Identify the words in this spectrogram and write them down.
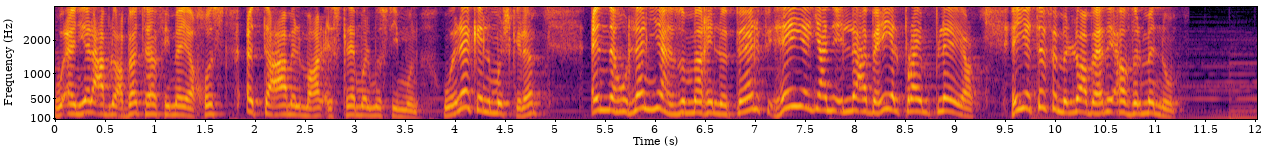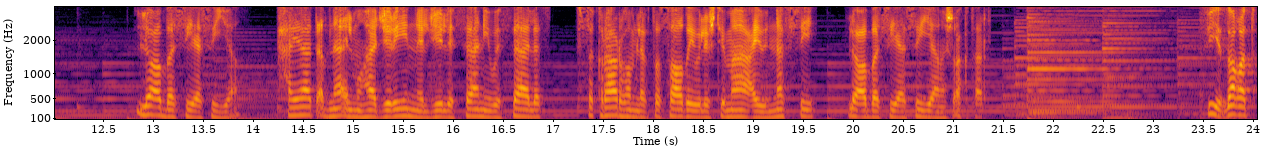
وأن يلعب لعبتها فيما يخص التعامل مع الإسلام والمسلمون. ولكن المشكلة إنه لن يهزم مارين لوبين هي يعني اللعبة هي ال prime player هي تفهم اللعبة هذه أفضل منه. لعبة سياسية. حياة أبناء المهاجرين من الجيل الثاني والثالث استقرارهم الاقتصادي والاجتماعي والنفسي لعبة سياسية مش أكثر فيه ضغط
